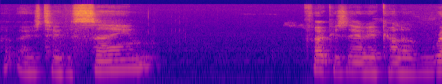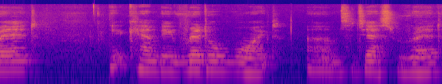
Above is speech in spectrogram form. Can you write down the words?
put those two the same. Focus area color red. It can be red or white. Um, suggest red.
